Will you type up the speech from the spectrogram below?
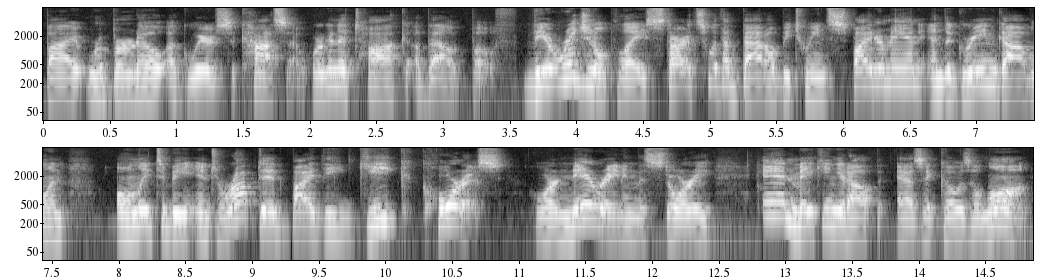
by Roberto Aguirre Sacasa. We're going to talk about both. The original play starts with a battle between Spider-Man and the Green Goblin, only to be interrupted by the geek chorus, who are narrating the story and making it up as it goes along.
